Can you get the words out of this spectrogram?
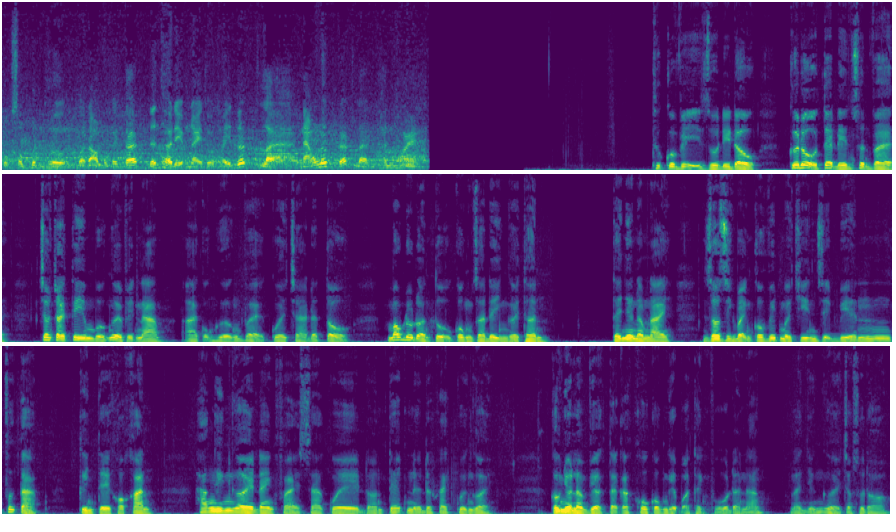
cuộc sống bình thường và đón một cái Tết đến thời điểm này tôi thấy rất là náo nức rất là hân hoan. Thưa quý vị, dù đi đâu, cứ độ Tết đến xuân về, trong trái tim mỗi người Việt Nam, ai cũng hướng về quê cha đất tổ, mong được đoàn tụ cùng gia đình người thân, Thế nhưng năm nay, do dịch bệnh COVID-19 diễn biến phức tạp, kinh tế khó khăn, hàng nghìn người đành phải xa quê đón Tết nơi đất khách quê người. Công nhân làm việc tại các khu công nghiệp ở thành phố Đà Nẵng là những người trong số đó.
